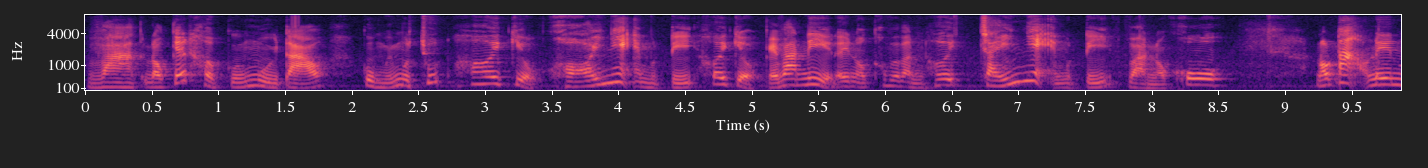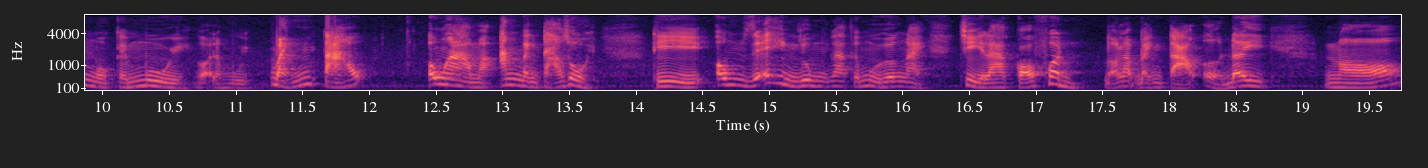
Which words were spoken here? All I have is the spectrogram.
và nó kết hợp với mùi táo cùng với một chút hơi kiểu khói nhẹ một tí. Hơi kiểu cái vani ở đây nó không phải bằng hơi cháy nhẹ một tí và nó khô. Nó tạo nên một cái mùi gọi là mùi bánh táo. Ông nào mà ăn bánh táo rồi thì ông dễ hình dung ra cái mùi hương này. Chỉ là có phần đó là bánh táo ở đây. Nó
